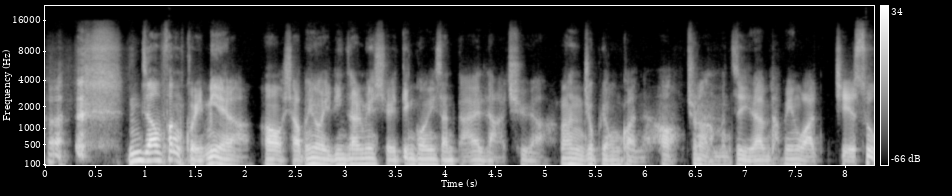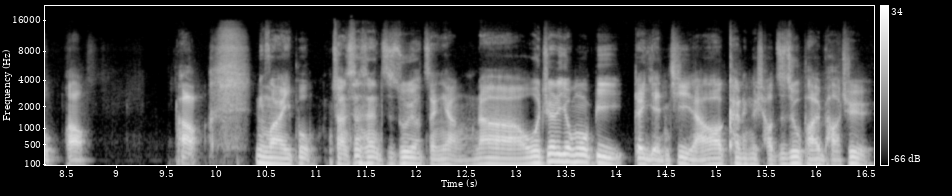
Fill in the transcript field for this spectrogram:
你只要放鬼灭啊，哦，小朋友一定在那边学电光一闪打来打去啊，那你就不用管了，哦，就让他们自己在旁边玩结束，哦，好。另外一部转生成蜘蛛又怎样？那我觉得柚木币的演技，然后看那个小蜘蛛跑来跑去，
